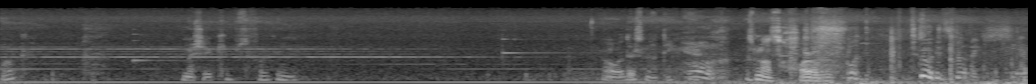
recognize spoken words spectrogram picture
fuck? My shit keeps fucking. Oh, there's nothing here. Oh, It smells horrible. dude, it smells like shit.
